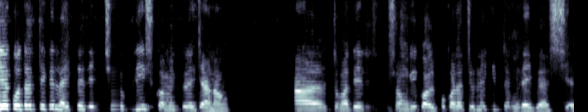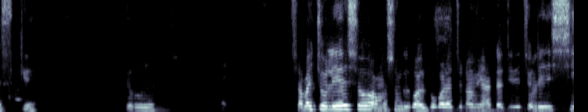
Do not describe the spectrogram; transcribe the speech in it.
কে কোথা থেকে লাইভটা দেখছ প্লিজ কমেন্ট করে জানাও। আর তোমাদের সঙ্গে গল্প করার জন্য কিন্তু আমি লাইভে আসছি আজকে। তো সবাই চলে এসো, আমার সঙ্গে গল্প করার জন্য আমি আড্ডা দিয়ে চলে এসেছি।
